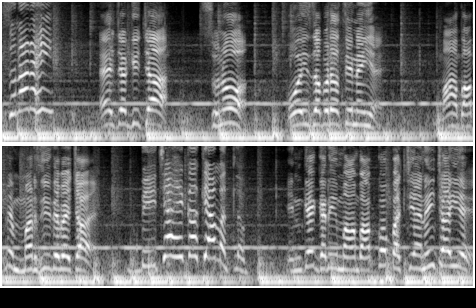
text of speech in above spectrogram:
सुना नहीं? ए जग्गी चा सुनो कोई ज़बरदस्ती नहीं है। माँ बाप ने मर्ज़ी से बेचा है। बेचा है का क्या मतलब? इनके गरीब माँ बाप को बच्चियाँ नहीं चाहिए।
